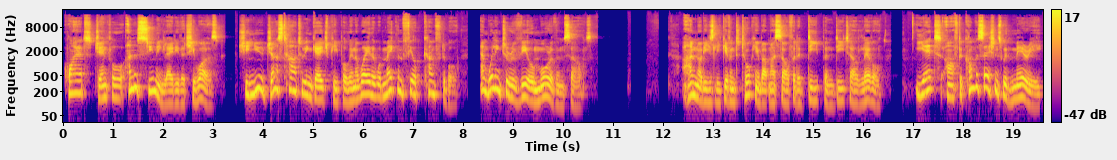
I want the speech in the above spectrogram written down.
Quiet, gentle, unassuming lady that she was, she knew just how to engage people in a way that would make them feel comfortable and willing to reveal more of themselves. I'm not easily given to talking about myself at a deep and detailed level. Yet, after conversations with Mary,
